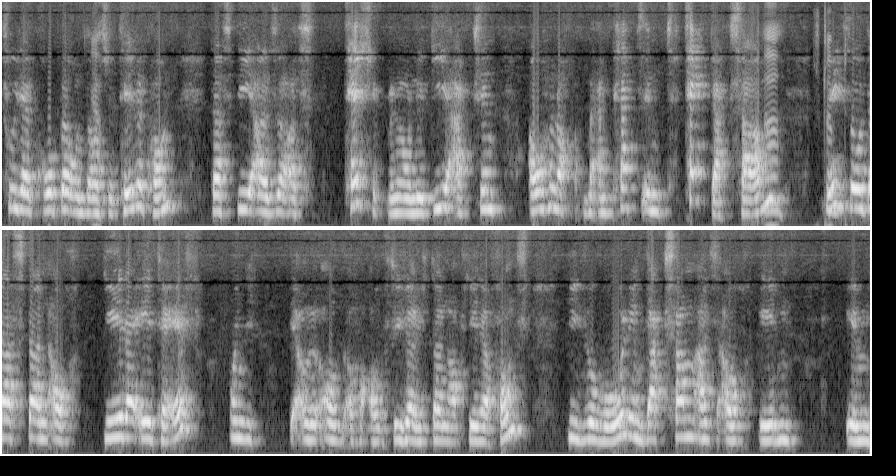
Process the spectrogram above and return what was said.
zu der Gruppe und Deutsche Telekom, dass die also als Technologieaktien auch noch einen Platz im Tech-DAX haben, ah, nicht so, dass dann auch jeder ETF und auch, auch, auch, sicherlich dann auch jeder Fonds, die sowohl im DAX haben als auch eben im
